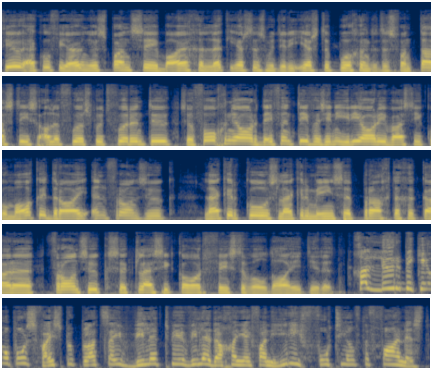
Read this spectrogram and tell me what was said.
Theo, ek wil vir jou en jou span sê baie geluk eerstens met hierdie eerste poging. Dit is fantasties. Alle voorspoed vorentoe. So volgende jaar definitief as jy nie hierdie jaar hier was nie, kom maak 'n draai in Franshoek lekker kos, lekker mense, pragtige karre, Franshoek se Classic Car Festival, daar het jy dit. Gaan loer bietjie op ons Facebook bladsy Wiele twee wiele, dan gaan jy van hierdie 40 of the finest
